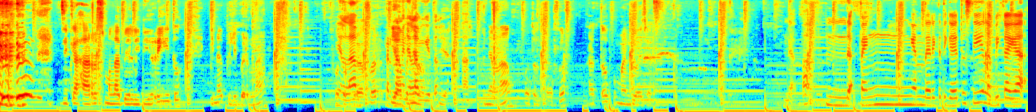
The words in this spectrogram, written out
Jika harus melabeli diri itu, Ina pilih berenang, fotografer, ya, nyelam penyel- gitu. iya, Ah. penyelam, fotografer, atau pemandu acara. Enggak, Pak. Enggak pengen dari ketiga itu sih lebih kayak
